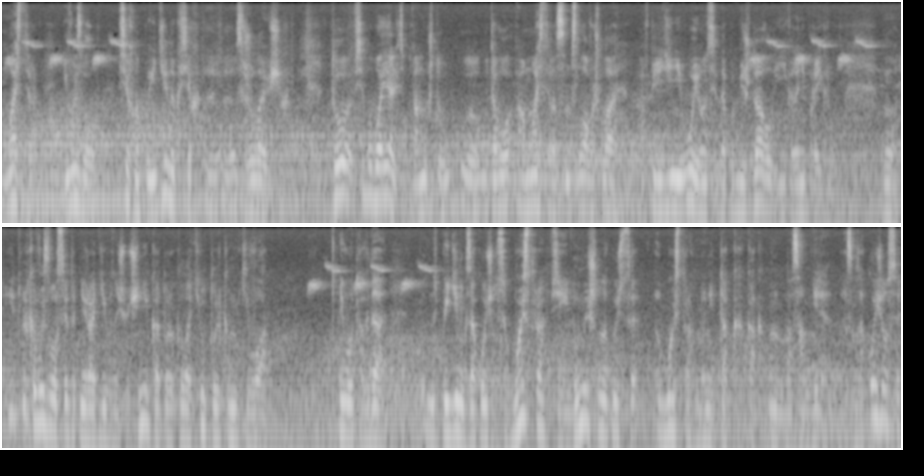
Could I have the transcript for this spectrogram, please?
мастер и вызвал всех на поединок, всех э, э желающих, то все побоялись, потому что у, у того а мастера самслава шла впереди него, и он всегда побеждал и никогда не проигрывал. Вот. И только вызвался этот нерадивый значит, ученик, который колотил только макивару. И вот когда поединок закончился быстро, все не думали, что он закончится быстро, но не так, как он на самом деле закончился.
